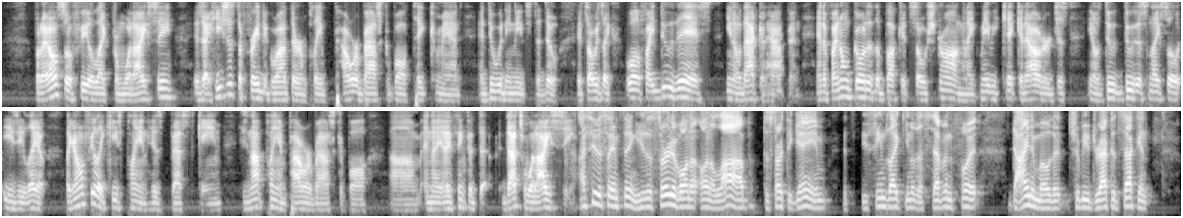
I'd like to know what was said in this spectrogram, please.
But I also feel like, from what I see, is that he's just afraid to go out there and play power basketball, take command, and do what he needs to do. It's always like, well, if I do this, you know, that could happen. And if I don't go to the bucket so strong and like maybe kick it out or just, you know, do do this nice little easy layup, Like I don't feel like he's playing his best game. He's not playing power basketball. Um, and I, I, think that th- that's what I see. I see the same thing. He's assertive on a, on a lob to start the game. It's, he seems like you know the seven foot dynamo that should be drafted second.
